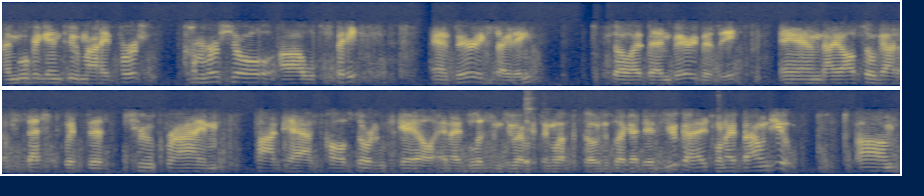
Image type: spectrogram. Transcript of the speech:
I'm moving into my first commercial uh, space, and very exciting. So I've been very busy, and I also got obsessed with this true crime podcast called Sword and Scale, and I've listened to every single episode just like I did you guys when I found you. Um,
